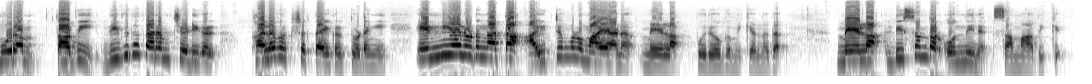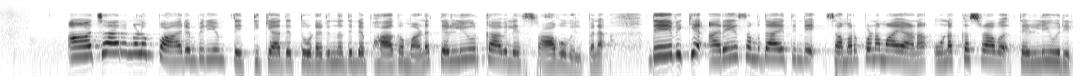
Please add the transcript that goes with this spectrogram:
മുറം തവി വിവിധ തരം ചെടികൾ ഫലവൃക്ഷത്തൈകൾ തുടങ്ങി എണ്ണിയാലൊടുങ്ങാത്ത ഐറ്റങ്ങളുമായാണ് മേള പുരോഗമിക്കുന്നത്. മേള ഡിസംബർ ഒന്നിന് സമാപിക്കും. ആചാരങ്ങളും പാരമ്പര്യവും തെറ്റിക്കാതെ തുടരുന്നതിന്റെ ഭാഗമാണ് തെള്ളിയൂർക്കാവിലെ സ്രാവ് വിൽപ്പന. ദേവിക്ക് അരേ സമുദായത്തിന്റെ സമർപ്പണമായാണ് ഉണക്ക ഉണക്കസ്രാവ് തെള്ളിയൂരിൽ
